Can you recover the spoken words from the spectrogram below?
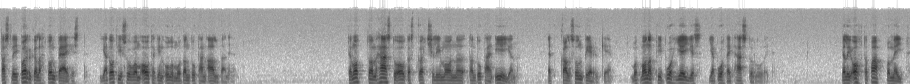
Tas lei porkalla ton päihistä ja toti suvom outakin ulmuuton tupan altanen. Te mottoam häästu outast katseli monna ton tupan iian, et kal sun perkee, mut monotti puh jäijes ja puhtait häästuruulit. Te oli ohta pappa meit,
